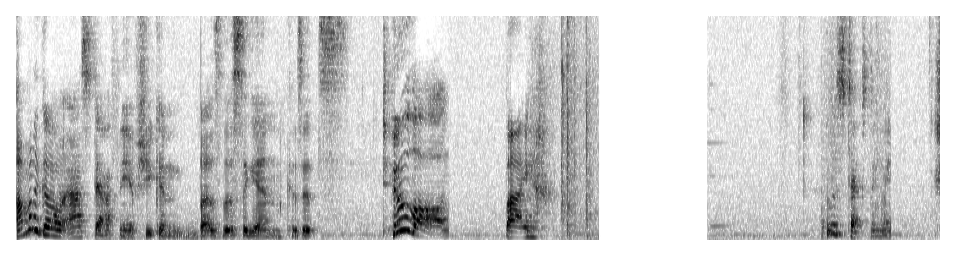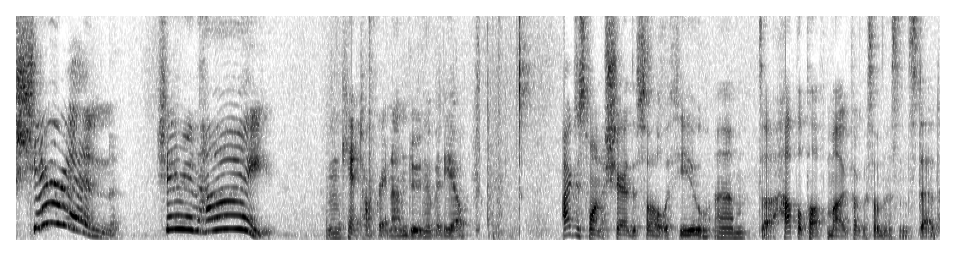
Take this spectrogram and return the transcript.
I'm gonna go ask Daphne if she can buzz this again because it's too long. Bye. Who is texting me? Sharon Sharon, hi! I can't talk right now, I'm doing a video. I just want to share this all with you. Um, it's a Hufflepuff mug, focus on this instead.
